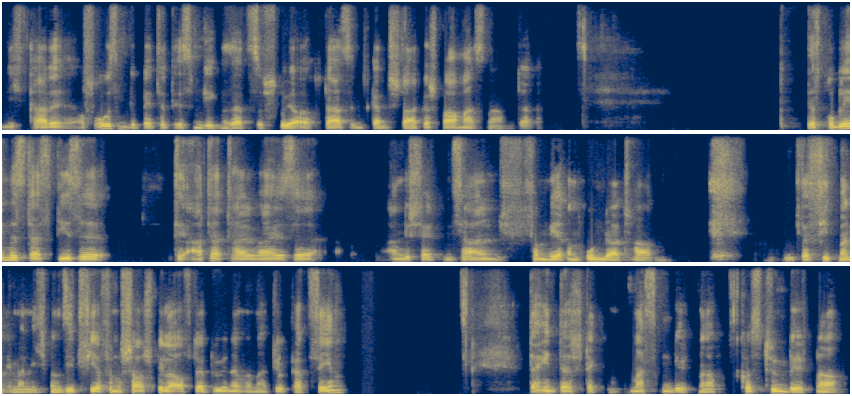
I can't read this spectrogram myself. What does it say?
nicht gerade auf Rosen gebettet ist im Gegensatz zu früher. Auch da sind ganz starke Sparmaßnahmen da. Das Problem ist, dass diese Theater teilweise Angestelltenzahlen von mehreren hundert haben. Das sieht man immer nicht. Man sieht vier, fünf Schauspieler auf der Bühne, wenn man Glück hat, zehn. Dahinter stecken Maskenbildner, Kostümbildner,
